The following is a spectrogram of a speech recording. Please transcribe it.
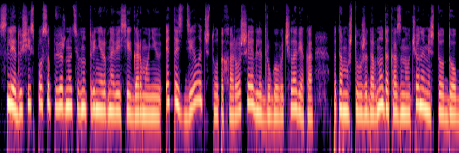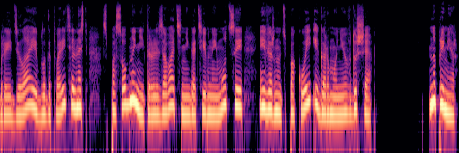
Следующий способ вернуть внутреннее равновесие и гармонию — это сделать что-то хорошее для другого человека, потому что уже давно доказано учеными, что добрые дела и благотворительность способны нейтрализовать негативные эмоции и вернуть покой и гармонию в душе. Например,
